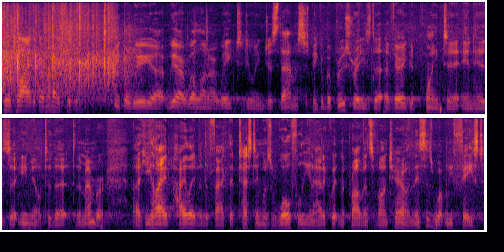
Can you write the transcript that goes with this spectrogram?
To reply, the government Leader. Speaker, we, uh, we are well on our way to doing just that, Mr. Speaker. But Bruce raised a, a very good point uh, in his uh, email to the, to the member. Uh, he hi highlighted the fact that testing was woefully inadequate in the province of Ontario, and this is what we faced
